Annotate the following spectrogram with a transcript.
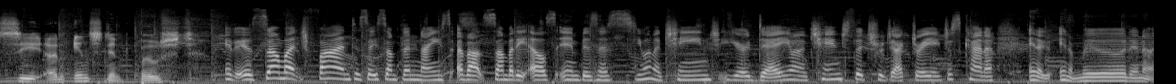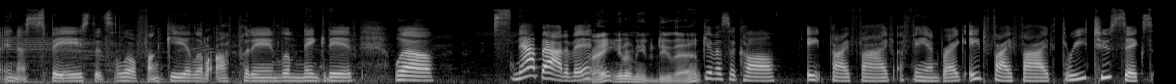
see an instant boost. It is so much fun to say something nice about somebody else in business. You want to change your day. You want to change the trajectory. Just kind of in a in a mood, in a in a space that's a little funky, a little off-putting, a little negative. Well, snap out of it. Right? You don't need to do that. Give us a call. 855 fan brag 855 326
